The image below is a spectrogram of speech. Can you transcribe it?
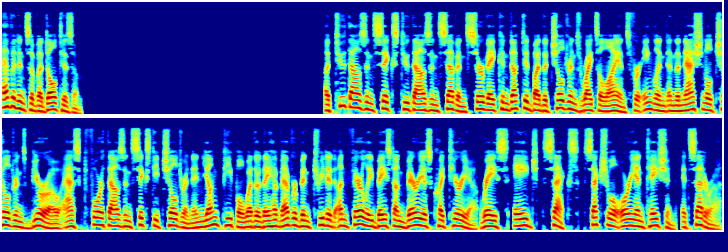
Evidence of adultism A 2006–2007 survey conducted by the Children's Rights Alliance for England and the National Children's Bureau asked 4,060 children and young people whether they have ever been treated unfairly based on various criteria race, age, sex, sexual orientation, etc.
